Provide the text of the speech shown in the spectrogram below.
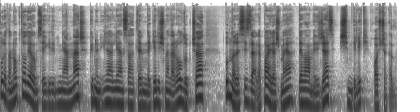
burada noktalayalım sevgili dinleyenler. Günün ilerleyen saatlerinde gelişmeler oldukça bunları sizlerle paylaşmaya devam edeceğiz. Şimdilik hoşçakalın.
